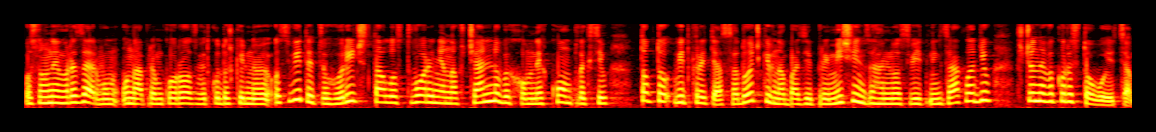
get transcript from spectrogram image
Основним резервом у напрямку розвитку дошкільної освіти цьогоріч стало створення навчально-виховних комплексів, тобто відкриття садочків на базі приміщень загальноосвітніх закладів, що не використовуються.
